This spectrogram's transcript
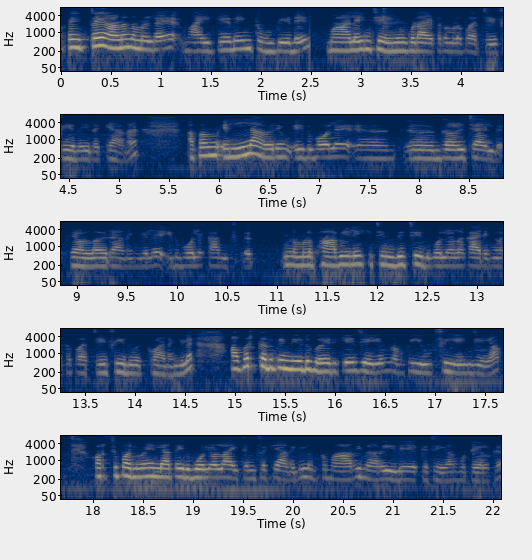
അപ്പൊ ഇത്രയാണ് നമ്മളുടെ വൈകയുടെയും തുമ്പിയുടെയും മാലയും ചെയിനും കൂടെ ആയിട്ട് നമ്മൾ പർച്ചേസ് ചെയ്ത ഇതൊക്കെയാണ്. അപ്പം എല്ലാവരും ഇതുപോലെ ഗേൾ ചൈൽഡ് ഉള്ളവരാണെങ്കിൽ ഇതുപോലെ നമ്മൾ ഭാവിയിലേക്ക് ചിന്തിച്ച് ഇതുപോലെയുള്ള കാര്യങ്ങളൊക്കെ പർച്ചേസ് ചെയ്ത് വെക്കുവാണെങ്കിൽ അവർക്കത് പിന്നീട് ഉപകരിക്കുകയും ചെയ്യും നമുക്ക് യൂസ് ചെയ്യുകയും ചെയ്യാം. കുറച്ച് പൊലിമയില്ലാത്ത ഇതുപോലെയുള്ള ഐറ്റംസ് ഒക്കെ ആണെങ്കിൽ നമുക്ക് മാറി മാറി ഇടുകയൊക്കെ ചെയ്യാം കുട്ടികൾക്ക്.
